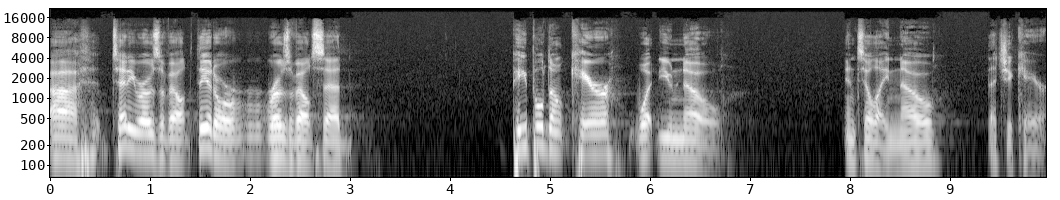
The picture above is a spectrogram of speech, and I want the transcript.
Uh, Teddy Roosevelt, Theodore Roosevelt said, People don't care what you know, until they know that you care.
